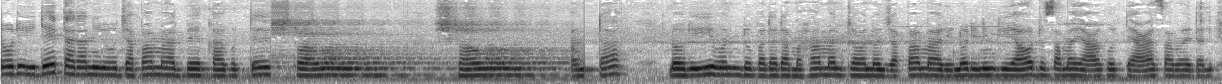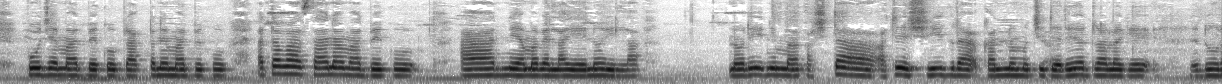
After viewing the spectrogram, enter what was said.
ನೋಡಿ, ಇದೇ ಥರ ನೀವು ಜಪ ಮಾಡಬೇಕಾಗುತ್ತೆ. ಶ್ರೌ ಶ್ರೌ ಅಂತ. ನೋಡಿ, ಈ ಒಂದು ಪದದ ಮಹಾಮಂತ್ರವನ್ನು ಜಪ ಮಾಡಿ. ನೋಡಿ, ನಿಮಗೆ ಯಾವುದು ಸಮಯ ಆಗುತ್ತೆ ಆ ಸಮಯದಲ್ಲಿ? ಪೂಜೆ ಮಾಡಬೇಕು, ಪ್ರಾರ್ಥನೆ ಮಾಡಬೇಕು, ಅಥವಾ ಸ್ನಾನ ಮಾಡಬೇಕು? ಆ ನಿಯಮವೆಲ್ಲ ಏನೂ ಇಲ್ಲ. ನೋಡಿ, ನಿಮ್ಮ ಕಷ್ಟ ಅತಿ ಶೀಘ್ರ ಕಣ್ಣು ಮುಚ್ಚಿ ತೆರೆಯೋದ್ರೊಳಗೆ ದೂರ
